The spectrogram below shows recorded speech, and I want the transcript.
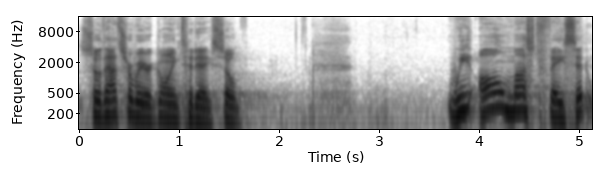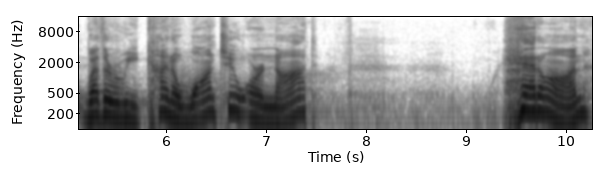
So that's where we are going today. So we all must face it, whether we kind of want to or not, head on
